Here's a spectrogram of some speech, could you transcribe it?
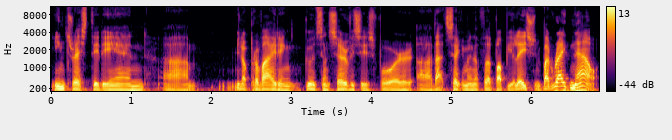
interested in um, you know, providing goods and services for uh, that segment of the population. But right now,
